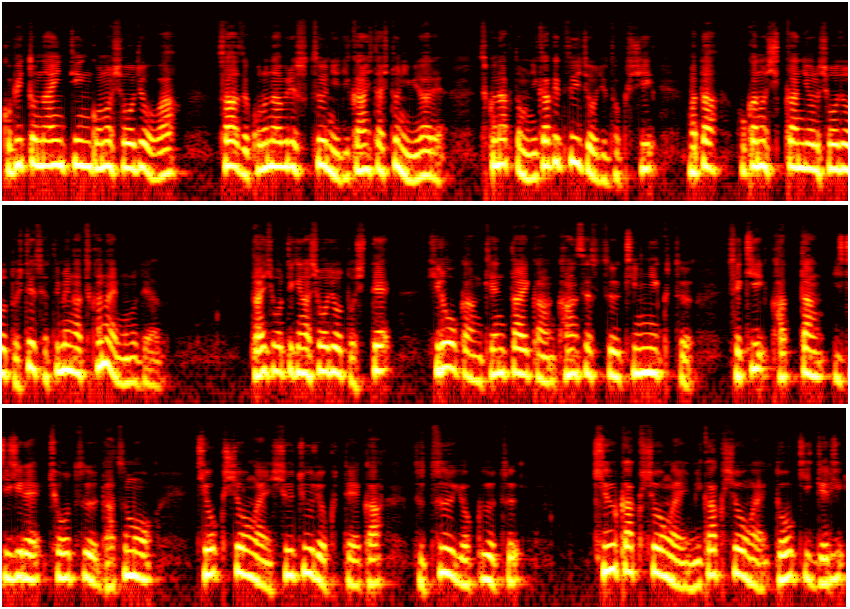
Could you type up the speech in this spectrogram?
COVID-19 後の症状は SARS コロナウイルス2に罹患した人に見られ少なくとも2ヶ月以上持続しまた他の疾患による症状として説明がつかないものである。代表的な症状として疲労感倦怠感関節痛筋肉痛咳滑痰息切れ胸痛脱毛記憶障害集中力低下頭痛抑うつ嗅覚障害味覚障害動悸下痢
